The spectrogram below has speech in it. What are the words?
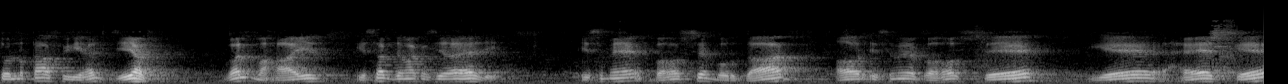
تلقا فیہ جیف ول محائد یہ سب جمع کر سیا ہے جی۔ اس میں بہت سے مردار اور اس میں بہت سے یہ حیض کے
